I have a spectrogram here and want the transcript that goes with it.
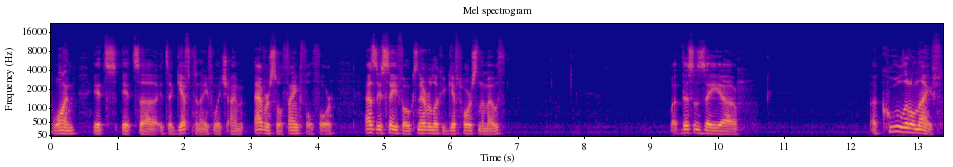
one, it's it's uh, it's a gift knife, which I'm ever so thankful for. As they say, folks, never look a gift horse in the mouth. But this is a uh, a cool little knife.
